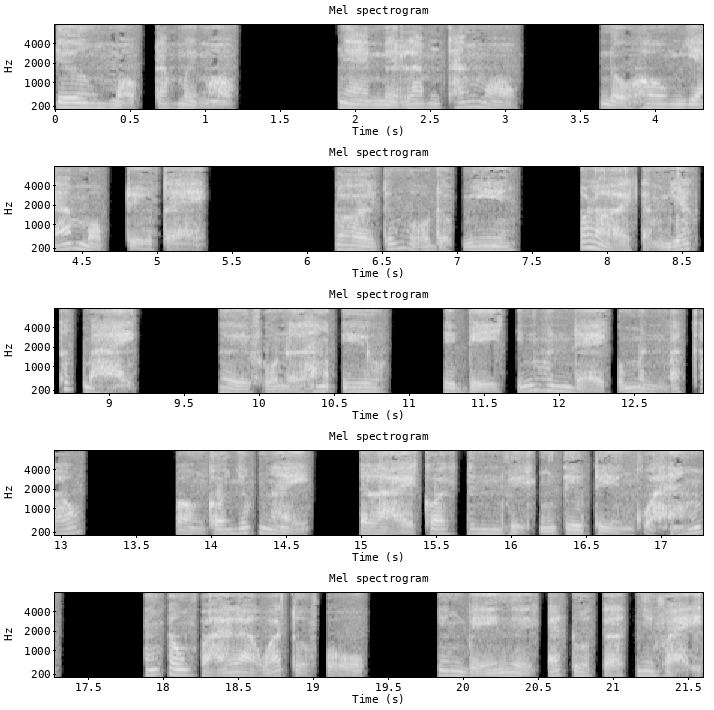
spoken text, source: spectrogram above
Chương 111 Ngày 15 tháng 1 Nụ hôn giá 1 triệu tệ Rồi tuấn vũ đột nhiên có loại cảm giác thất bại người phụ nữ hắn yêu thì bị chính huynh đệ của mình bắt cóc còn con nhóc này thì lại coi khinh việc tiêu tiền của hắn hắn không phải là quá tự phụ nhưng bị người khác đùa cợt như vậy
